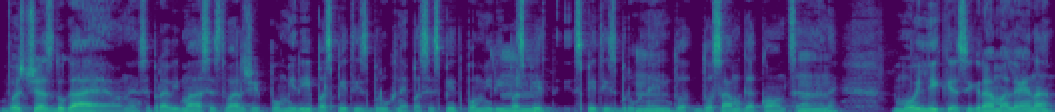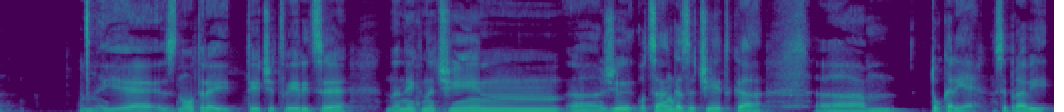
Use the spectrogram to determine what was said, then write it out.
vse čas dogajajo. Ne? Se pravi, ima se stvar že pomiri, pa spet izbruhne, pa se spet pomiri, uh -huh. pa spet, spet izbruhne uh -huh. in do, do samega konca. Uh -huh. Moj lik, jaz igram Alena, je znotraj te četverice. Na nek način, uh, že od samega začetka, um, to, kar je. Se pravi,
